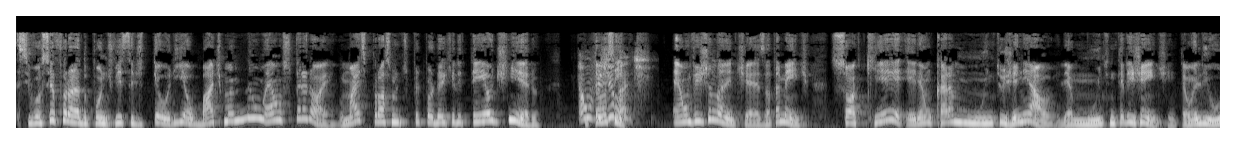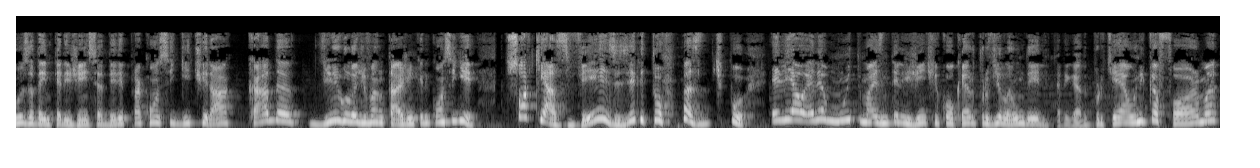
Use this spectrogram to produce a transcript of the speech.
se você for olhar do ponto de vista de teoria, o Batman não é um super-herói. O mais próximo de superpoder que ele tem é o dinheiro. É um Então, assim, vigilante. É um vigilante, é, exatamente. Só que ele é um cara muito genial, ele é muito inteligente. Então ele usa da inteligência dele pra conseguir tirar cada vírgula de vantagem que ele conseguir. Só que às vezes ele toma, tipo, ele é, ele é muito mais inteligente que qualquer outro vilão dele, tá ligado? Porque é a única forma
